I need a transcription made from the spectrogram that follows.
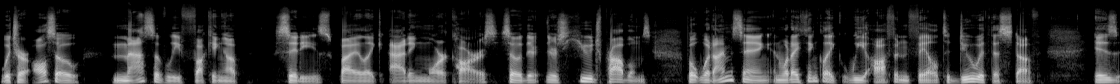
which are also massively fucking up cities by like adding more cars. So there, there's huge problems. But what I'm saying, and what I think like we often fail to do with this stuff, is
